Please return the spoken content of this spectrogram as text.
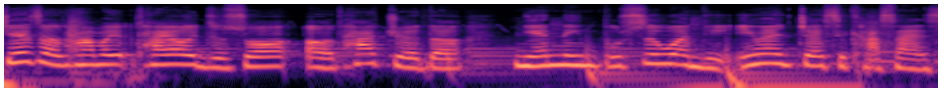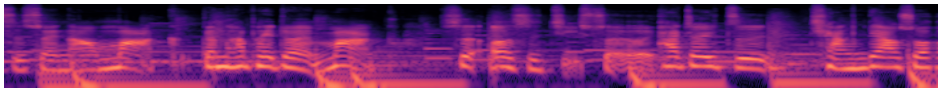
接着他们他又一直说，呃，他觉得年龄不是问题，因为 Jessica 三十岁，然后 Mark 跟他配对，Mark 是二十几岁而已，他就一直强调说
